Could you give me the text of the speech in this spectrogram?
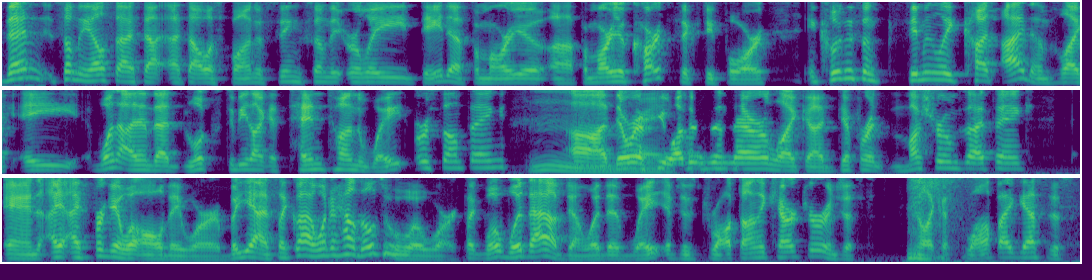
then something else that I thought I thought was fun is seeing some of the early data from Mario uh, from Mario Kart 64, including some seemingly cut items, like a one item that looks to be like a 10 ton weight or something. Mm, uh, there were a few others in there, like uh, different mushrooms, I think. And I, I forget what all they were, but yeah, it's like, oh, I wonder how those would have worked. Like, what would that have done? Would the weight have just dropped on the character and just, you know, like a thwomp, I guess, just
